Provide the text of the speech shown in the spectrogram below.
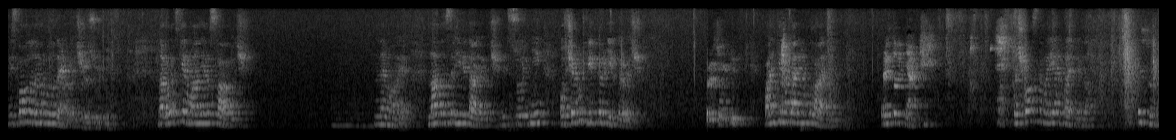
Місько Володимир Володимирович. Присутній. Навроцький Роман Ярославович. Немає. Надан Сергій Віталійович. Відсутній. Овчарук Віктор Вікторович. Присутній. Паньків Наталія Миколаївна. Присутня. Точковська Марія Дмитрівна. Присутня.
